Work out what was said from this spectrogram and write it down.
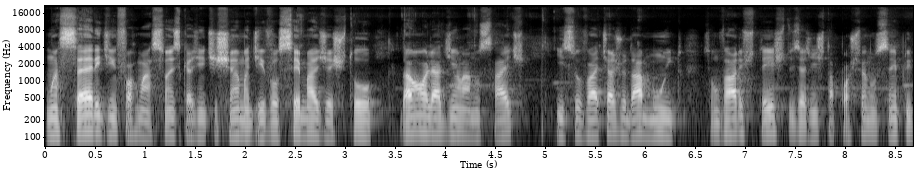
uma série de informações que a gente chama de Você Mais Gestor. Dá uma olhadinha lá no site, isso vai te ajudar muito. São vários textos e a gente está postando sempre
